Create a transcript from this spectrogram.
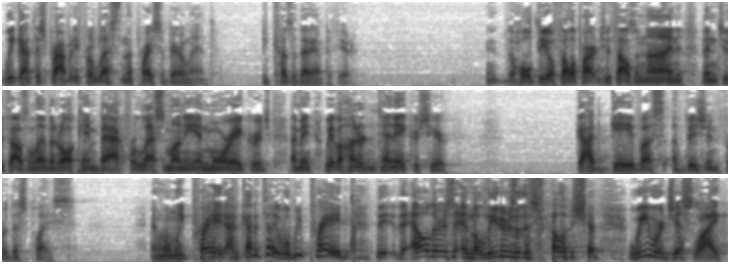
We got this property for less than the price of bare land because of that amphitheater. The whole deal fell apart in 2009. And Then in 2011, it all came back for less money and more acreage. I mean, we have 110 acres here. God gave us a vision for this place. And when we prayed, I've got to tell you, when we prayed, the, the elders and the leaders of this fellowship, we were just like,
